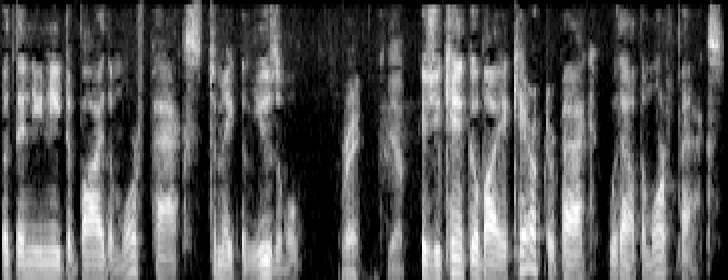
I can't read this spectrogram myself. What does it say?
but then you need to buy the morph packs to make them usable. Right. Yep. Because you can't go buy a character pack without the morph packs.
